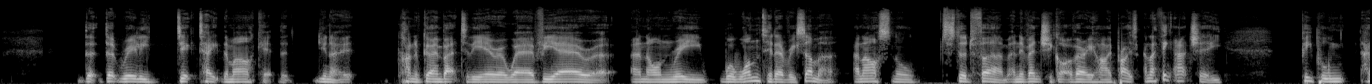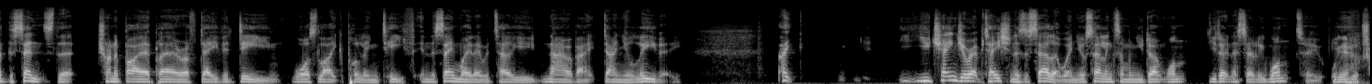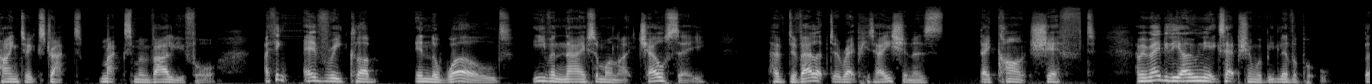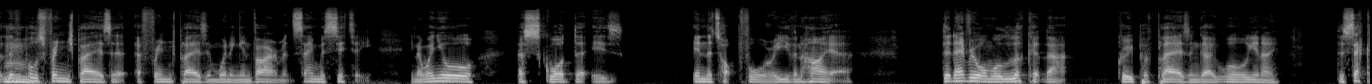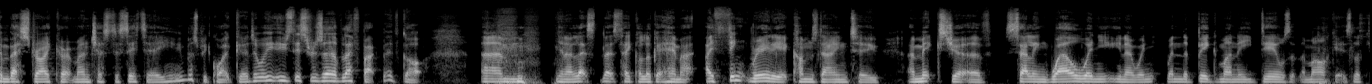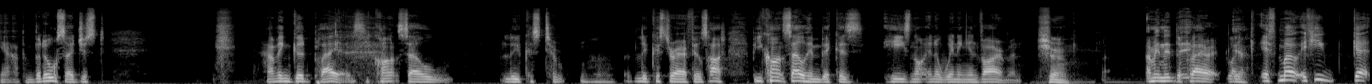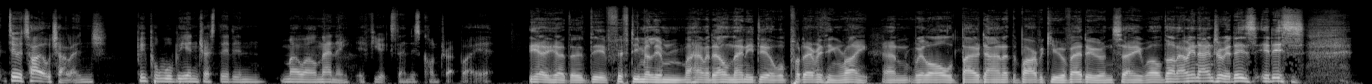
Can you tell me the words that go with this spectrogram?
that that really dictate the market. That you know, kind of going back to the era where Vieira and Henry were wanted every summer, and Arsenal stood firm and eventually got a very high price. And I think actually people had the sense that trying to buy a player off David Dein was like pulling teeth in the same way they would tell you now about Daniel Levy. Like you change your reputation as a seller when you're selling someone you don't want you don't necessarily want to or yeah. you're trying to extract maximum value for. I think every club in the world, even now someone like Chelsea, have developed a reputation as they can't shift. I mean, maybe the only exception would be Liverpool, but mm. Liverpool's fringe players are, are fringe players in winning environments. Same with City. You know, when you're a squad that is in the top four or even higher, then everyone will look at that group of players and go, well, you know, the second best striker at Manchester City, he must be quite good. Who's this reserve left back they've got? Um, you know, let's let's take a look at him. I, I, think really it comes down to a mixture of selling well when you you know when when the big money deals that the market is looking at happen, but also just having good players. You can't sell Lucas to Lucas Torreira feels harsh, but you can't sell him because he's not in a winning environment. Sure. I mean, it, the player like yeah. if Mo, if you get do a title challenge, people will be interested in Mo Elneny if you extend his contract by a year. Yeah, yeah. The the fifty million Mohamed Elneny deal will put everything right, and we'll all bow down at the barbecue of Edu and say, "Well done." I mean, Andrew, it is it is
